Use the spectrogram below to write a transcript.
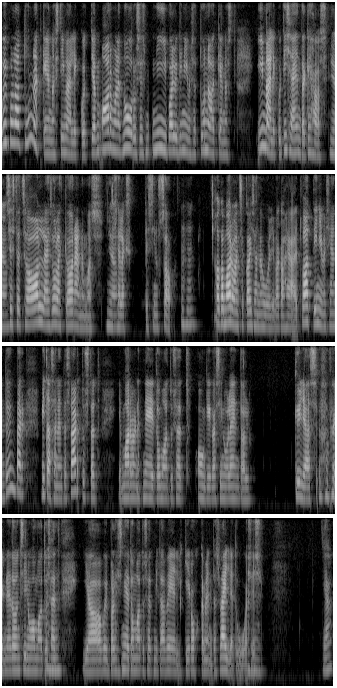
võib-olla tunnedki ennast imelikult ja ma arvan, et nooruses nii paljud inimesed tunnevadki ennast imelikult iseenda kehas sest et sa alles oledki arenemas yeah. selleks, kes sinust saab mm. -hmm. Aga ma arvan, et see Kaisa nõu oli väga hea, et vaata inimesi enda ümber, mida sa nendes väärtustad ja ma arvan, et need omadused ongi ka sinul endal küljes või need on sinu omadused mm -hmm. ja võib-olla siis need omadused, mida veelgi rohkem endas välja tuua siis mm. -hmm. jah,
